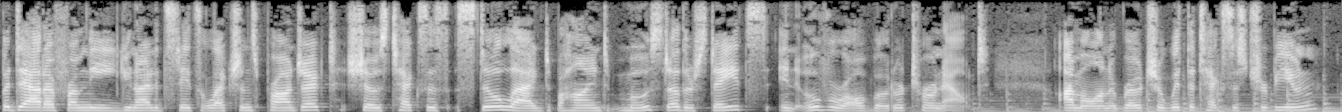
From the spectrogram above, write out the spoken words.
But data from the United States Elections Project shows Texas still lagged behind most other states in overall voter turnout. I'm Alana Rocha with the Texas Tribune.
